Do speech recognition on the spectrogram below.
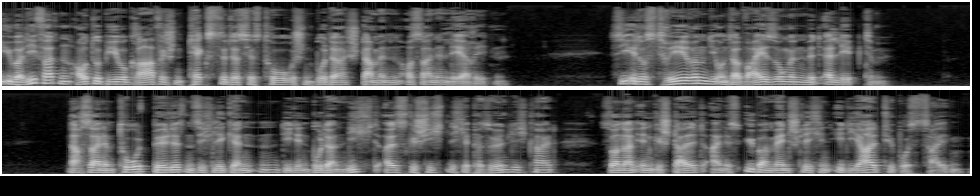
Die überlieferten autobiografischen Texte des historischen Buddha stammen aus seinen Lehrreden. Sie illustrieren die Unterweisungen mit Erlebtem. Nach seinem Tod bildeten sich Legenden, die den Buddha nicht als geschichtliche Persönlichkeit, sondern in Gestalt eines übermenschlichen Idealtypus zeigen.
